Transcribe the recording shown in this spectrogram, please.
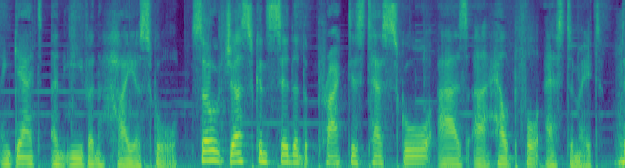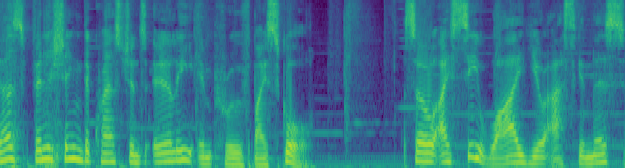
and get an even higher score. So just consider the practice test score as a helpful estimate. Does finishing the questions early improve my score? So I see why you're asking this.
